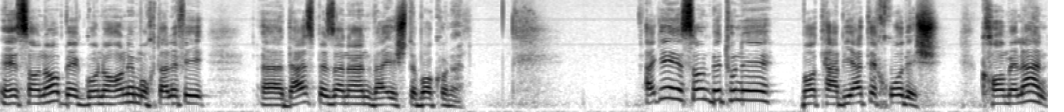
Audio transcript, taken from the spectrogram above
انسان ها به گناهان مختلفی دست بزنن و اشتباه کنن. اگه انسان بتونه با طبیعت خودش کاملا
